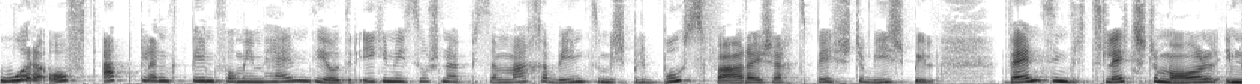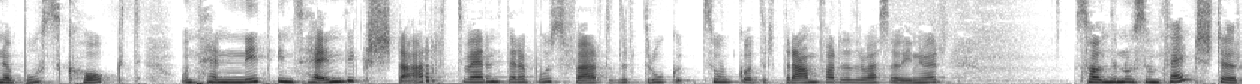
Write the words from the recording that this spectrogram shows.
oft abgelenkt bin von meinem Handy oder irgendwie so schnell etwas am machen bin. Zum Beispiel Busfahren ist echt das beste Beispiel. Wenn sind ihr das letzte Mal in einem Bus gehockt und haben nicht ins Handy gestarrt während der Busfahrt oder Zug oder Tramfahrt oder was auch immer, sondern aus dem Fenster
